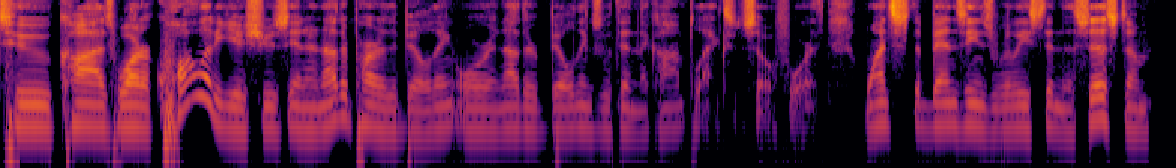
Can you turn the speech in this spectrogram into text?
to cause water quality issues in another part of the building or in other buildings within the complex and so forth. Once the benzene is released in the system,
